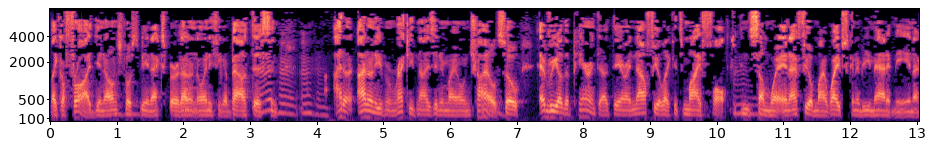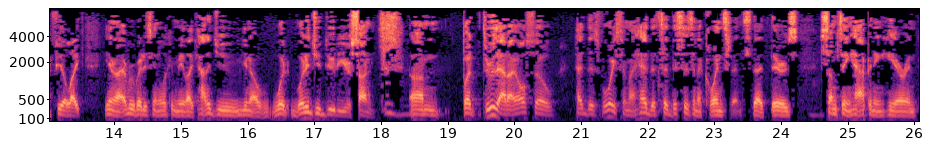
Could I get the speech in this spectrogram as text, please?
like a fraud. You know, I'm supposed to be an expert. I don't know anything about this, mm-hmm, and mm-hmm. I don't. I don't even recognize it in my own child. So every other parent out there, I now feel like it's my fault mm-hmm. in some way, and I feel my wife's going to be mad at me, and I feel like you know everybody's going to look at me like, how did you, you know, what what did you do to your son? Mm-hmm. Um, but through that, I also had this voice in my head that said, this isn't a coincidence. That there's something happening here, and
